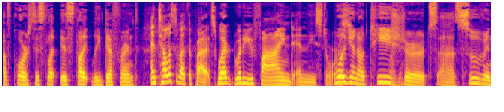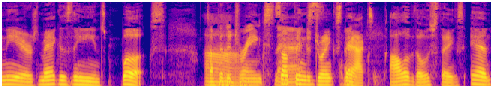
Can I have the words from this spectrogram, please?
of course, is is slightly different. And tell us about the products. What what do you find in these stores? Well, you know, T-shirts, uh, souvenirs, magazines, books. Something um, to drink, snacks. Something to drink, snacks, all of those things. And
